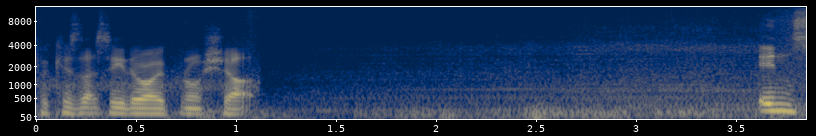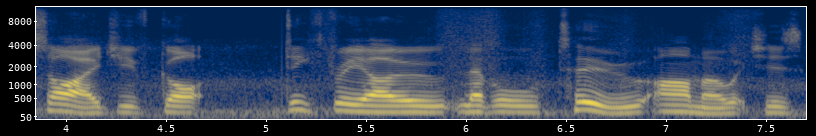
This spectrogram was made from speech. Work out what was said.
because that's either open or shut. Inside you've got D3O level 2 armour which is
